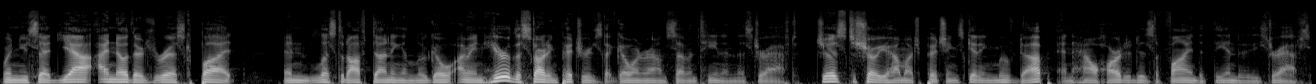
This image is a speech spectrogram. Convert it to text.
When you said, "Yeah, I know there's risk, but," and listed off Dunning and Lugo. I mean, here are the starting pitchers that go in round 17 in this draft just to show you how much pitching's getting moved up and how hard it is to find at the end of these drafts.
